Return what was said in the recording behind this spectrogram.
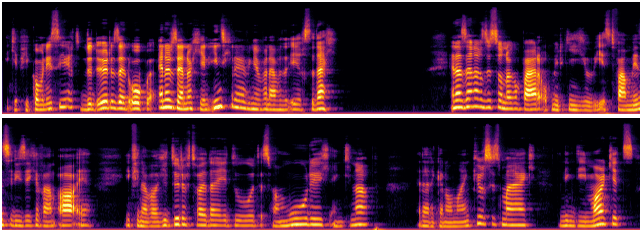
ik heb gecommuniceerd, de deuren zijn open en er zijn nog geen inschrijvingen vanaf de eerste dag. En dan zijn er dus nog een paar opmerkingen geweest van mensen die zeggen van, ah, ik vind dat wel gedurfd wat je doet, dat is wel moedig en knap. En dat ik een online cursus maak, dat ik die market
